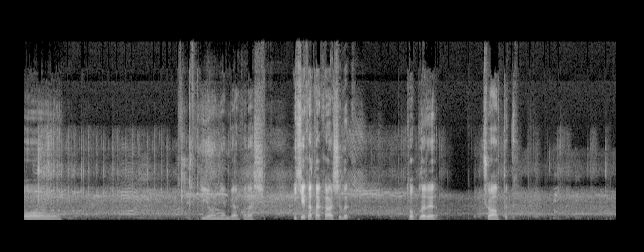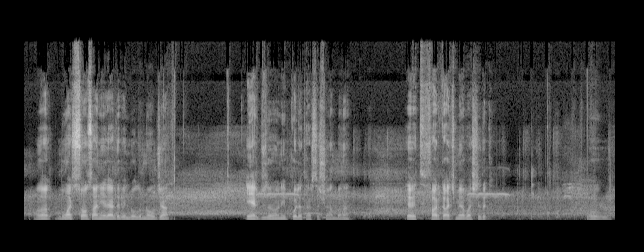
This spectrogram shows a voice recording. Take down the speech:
Oo iyi oynayan bir arkadaş. İki kata karşılık topları çoğalttık. Valla bu maç son saniyelerde belli olur ne olacağı. Eğer güzel oynayıp gol atarsa şu an bana. Evet farkı açmaya başladık. Oo.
